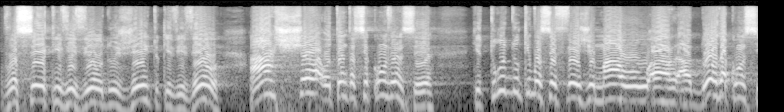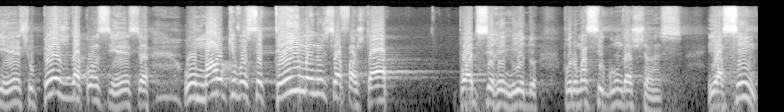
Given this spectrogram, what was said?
você que viveu do jeito que viveu, acha ou tenta se convencer que tudo que você fez de mal, a, a dor da consciência, o peso da consciência, o mal que você teima em não se afastar, pode ser remido por uma segunda chance. E assim,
